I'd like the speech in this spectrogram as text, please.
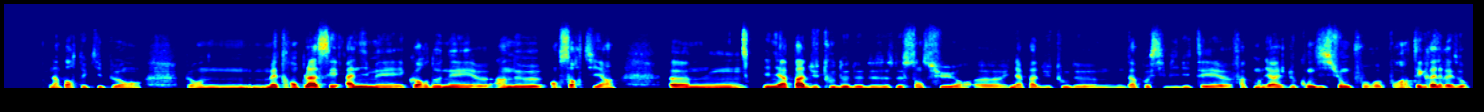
n'importe qui peut en, mettre en place et animer et coordonner un nœud, en sortir. il n'y a pas du tout de, censure, il n'y a pas du tout d'impossibilité, enfin comment dirais-je, de conditions pour intégrer le réseau.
